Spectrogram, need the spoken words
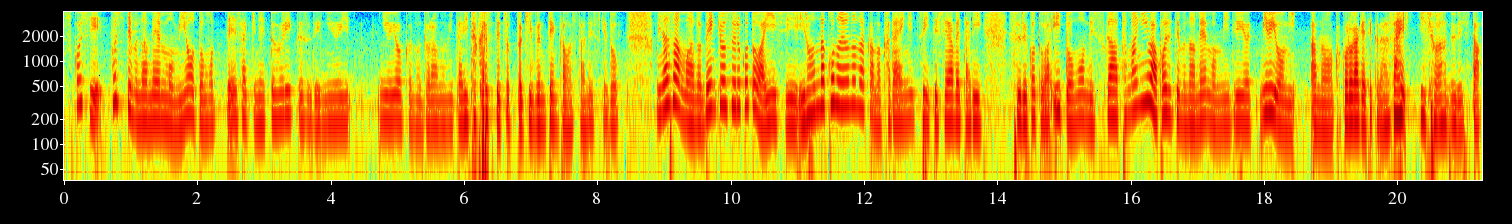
少しポジティブな面も見ようと思ってさっきネットフリックスでニュニューヨークのドラマ見たりとかしてちょっと気分転換をしたんですけど、皆さんもあの勉強することはいいし、いろんなこの世の中の課題について調べたりすることはいいと思うんですが、たまにはポジティブな面も見るよ見るように、あの、心がけてください。以上、アンヌでした。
